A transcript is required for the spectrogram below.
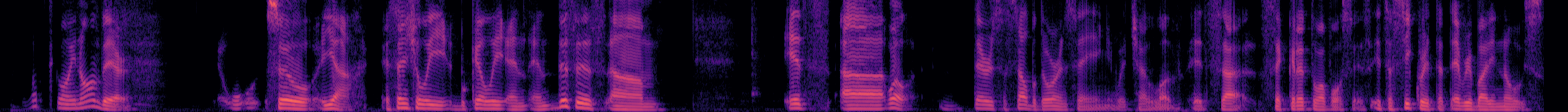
what's going on there? So yeah, essentially Bukele and and this is um, it's uh well there's a Salvadoran saying which I love. It's uh, secreto a voces. It's a secret that everybody knows.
